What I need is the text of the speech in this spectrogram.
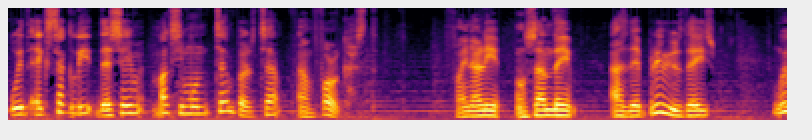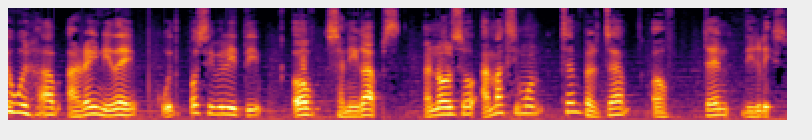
with exactly the same maximum temperature and forecast. Finally, on Sunday, as the previous days, we will have a rainy day with possibility of sunny gaps and also a maximum temperature of 10 degrees.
